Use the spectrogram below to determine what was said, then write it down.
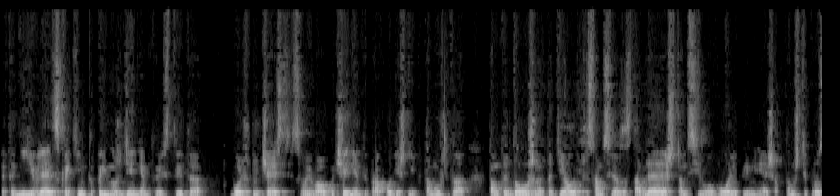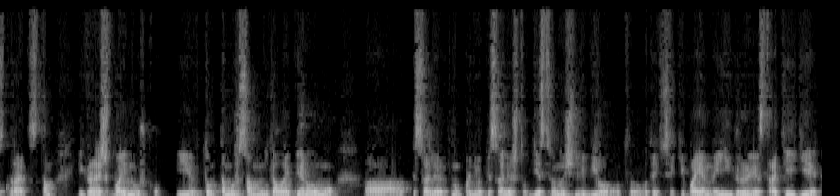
это не является каким-то принуждением, то есть ты это большую часть своего обучения ты проходишь не потому, что там ты должен это делать, ты сам себя заставляешь, там силу воли применяешь, а потому что тебе просто нравится. Там играешь в войнушку, и том, тому же самому Николаю Первому э, писали, ну, про него писали, что в детстве он очень любил вот, вот эти всякие военные игры, стратегии,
